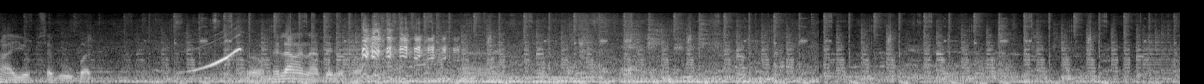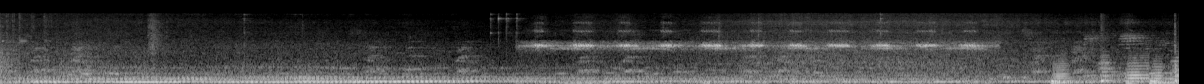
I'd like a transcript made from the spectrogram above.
hayop sa gubat. So, kailangan natin ito. Ayan.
